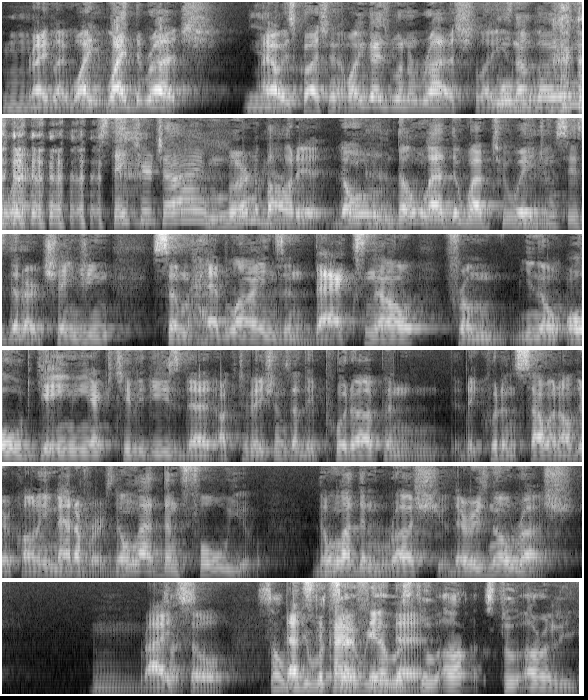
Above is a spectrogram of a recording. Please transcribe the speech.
mm. right? Like, why, why the rush? Yeah. I always question that. Why you guys want to rush? Like, he's not going anywhere. Take your time, learn about yeah. it. Don't yeah. don't let the Web two agencies that are changing some headlines and decks now from you know old gaming activities that activations that they put up and they couldn't sell, and now they're calling it metaverse. Don't let them fool you. Don't let them rush you. There is no rush, mm. right? So, so, so that's you would say we are still uh, still early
